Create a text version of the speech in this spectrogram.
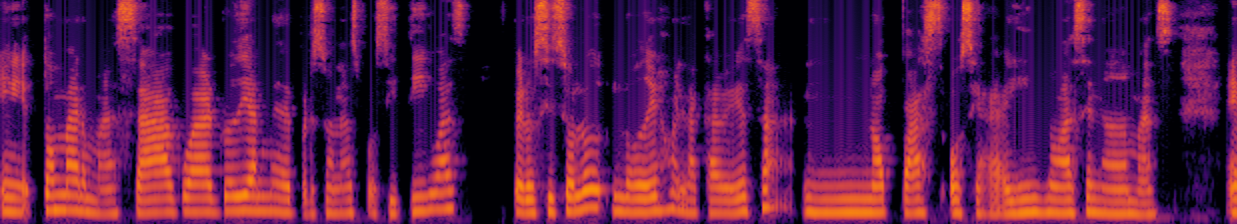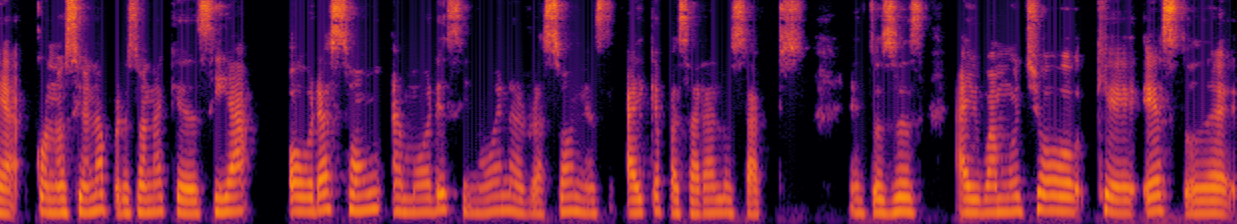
eh, tomar más agua, rodearme de personas positivas, pero si solo lo dejo en la cabeza, no pasa, o sea, ahí no hace nada más. Conocí a una persona que decía, obras son amores y no buenas razones, hay que pasar a los actos. Entonces, ahí va mucho que esto de,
